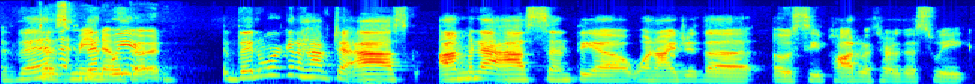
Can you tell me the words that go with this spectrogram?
Then, does me no we, good. Then we're gonna have to ask. I'm gonna ask Cynthia when I do the OC pod with her this week.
